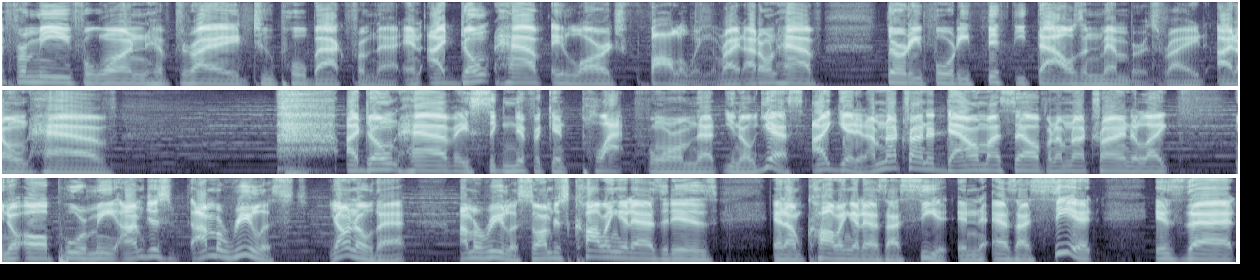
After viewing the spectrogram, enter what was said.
for me, for one, have tried to pull back from that. And I don't have a large following, right? I don't have 30, 40, 50,000 members, right? I don't have I don't have a significant platform that, you know, yes, I get it. I'm not trying to down myself and I'm not trying to like, you know, oh, poor me. I'm just, I'm a realist. Y'all know that. I'm a realist. So I'm just calling it as it is and I'm calling it as I see it. And as I see it, is that,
